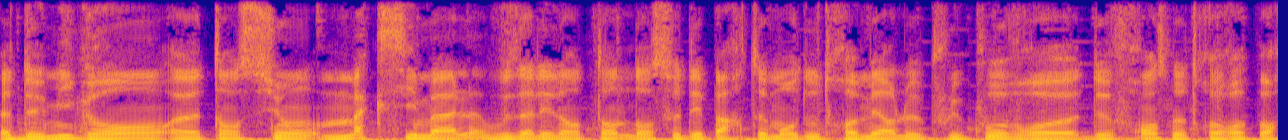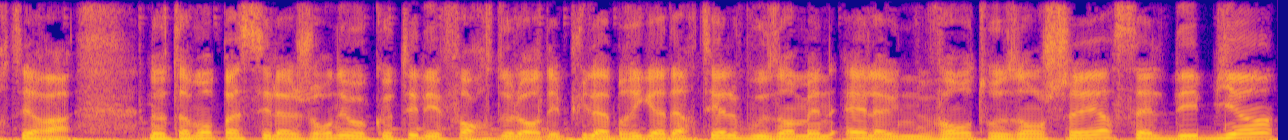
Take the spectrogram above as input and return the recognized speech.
de migrants. Euh, tension maximale, vous allez l'entendre, dans ce département d'outre-mer le plus pauvre de France. Notre reporter a notamment passé la journée aux côtés des forces de l'ordre. Et puis la brigade RTL vous emmène, elle, à une vente aux enchères, celle des biens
